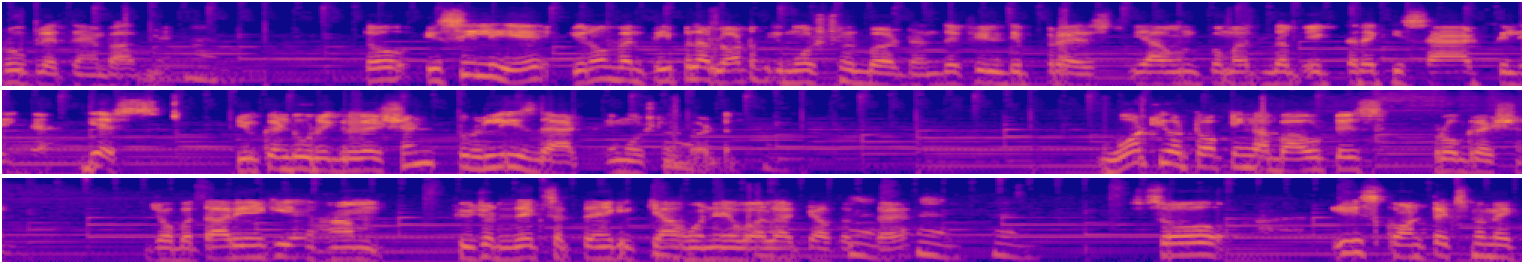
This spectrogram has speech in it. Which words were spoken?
रूप लेते हैं बाद में। हाँ। तो इसीलिए you know when people have lot of emotional burden they feel depressed या उनको मतलब एक तरह की सैड फीलिंग है। Yes you can do regression to release that emotional burden what you are talking about is progression जो बता रही है कि हम फ्यूचर देख सकते हैं कि क्या होने वाला क्या हो सकता है सो हाँ, so, इस कॉन्टेक्स्ट में मैं एक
